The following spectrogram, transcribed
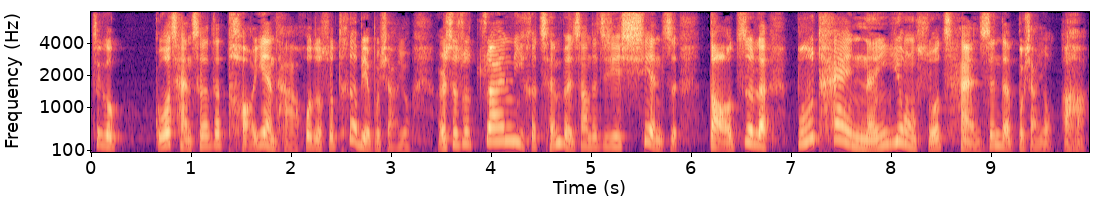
这个。国产车的讨厌它，或者说特别不想用，而是说专利和成本上的这些限制，导致了不太能用所产生的不想用啊。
